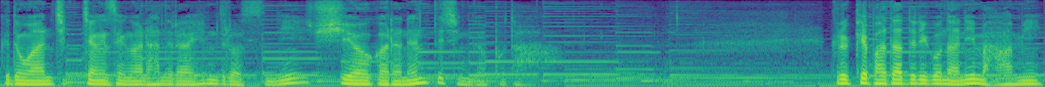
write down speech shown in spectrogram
그동안 직장 생활 하느라 힘들었으니 쉬어가라는 뜻인가 보다. 그렇게 받아들이고 나니 마음이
